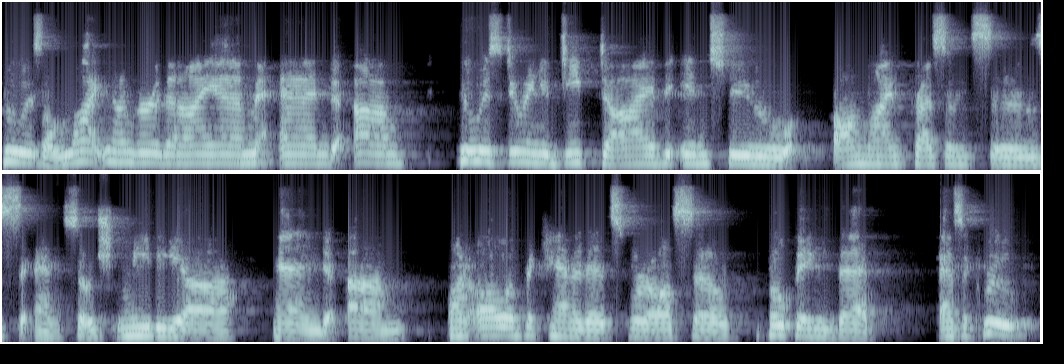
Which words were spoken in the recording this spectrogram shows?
who is a lot younger than I am and um, who is doing a deep dive into online presences and social media and um, on all of the candidates. We're also hoping that as a group,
